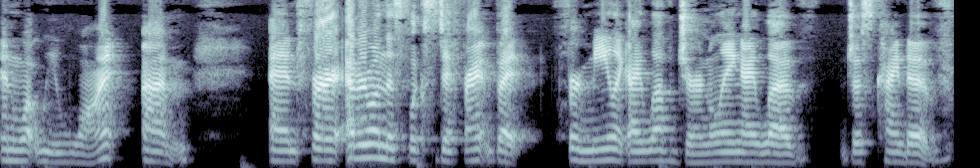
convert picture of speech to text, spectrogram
and what we want. Um, and for everyone, this looks different, but for me, like I love journaling. I love just kind of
